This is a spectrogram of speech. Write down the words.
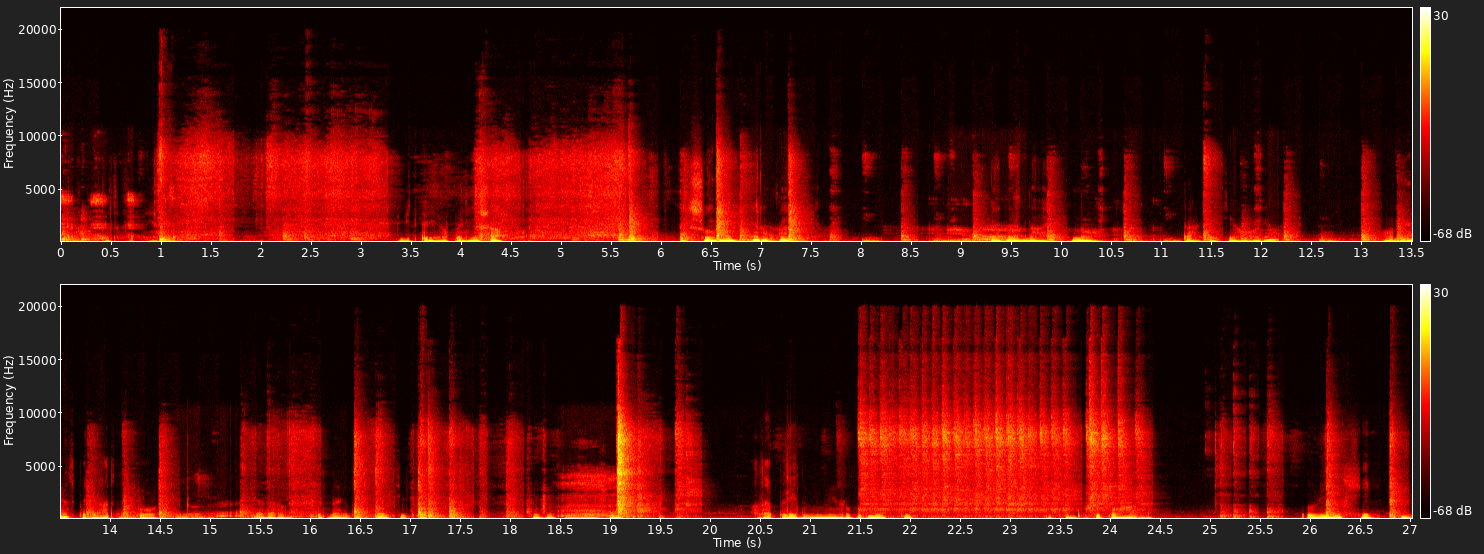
Капець. Відкрив опальні шафу. Що мені робити? Я не знаю, но так, як я говорив, головне зберігати спокій. Я зараз. Не знаю, що. Але, блін, мені робить не йти. Це дуже погано. Він хитрий,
